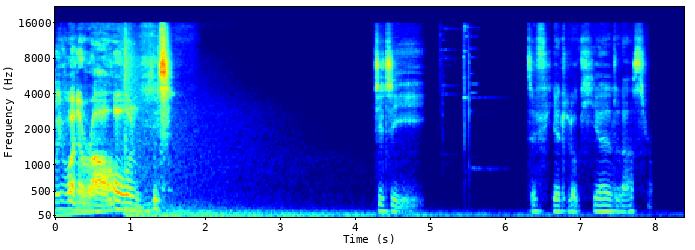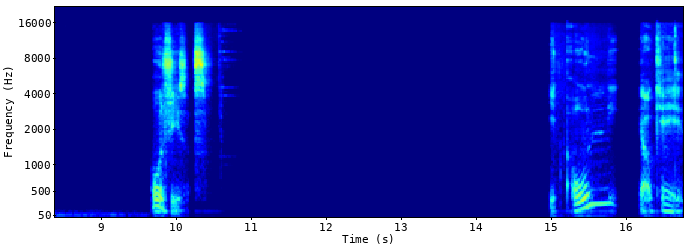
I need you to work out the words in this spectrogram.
We won a round! GG. The field look here last round. Oh Jesus. Only yeah okay.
